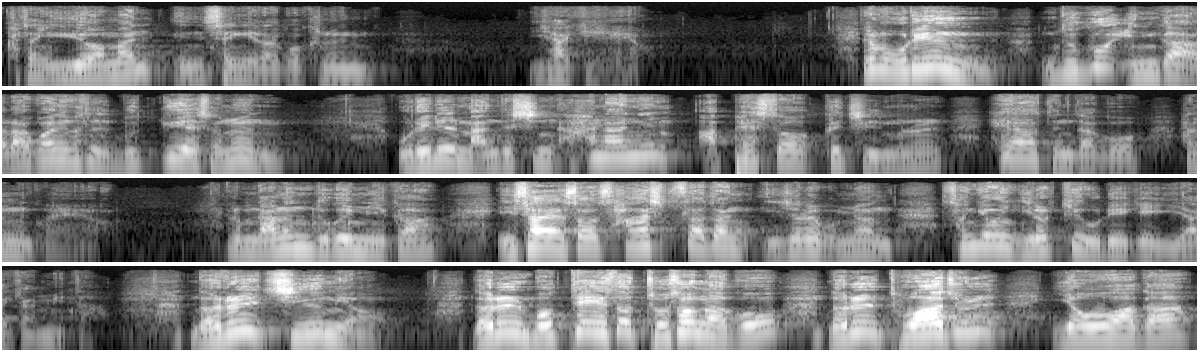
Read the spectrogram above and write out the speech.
가장 위험한 인생이라고 그는 이야기해요. 여러분 우리는 누구인가라고 하는 것을 묻기 위해서는 우리를 만드신 하나님 앞에서 그 질문을 해야 된다고 하는 거예요. 여러분 나는 누구입니까? 이사야서 44장 2절에 보면 성경은 이렇게 우리에게 이야기합니다. 너를 지으며 너를 모태에서 조성하고 너를 도와줄 여호와가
